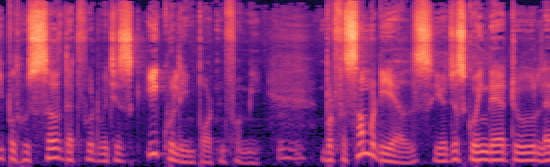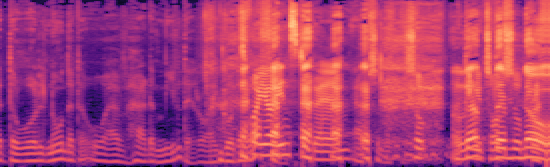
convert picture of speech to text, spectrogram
people who serve that food which is equally important for me Mm-hmm. but for somebody else you're just going there to let the world know that oh i've had a meal there or i go there For your. Instagram. absolutely so i think let it's also them know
